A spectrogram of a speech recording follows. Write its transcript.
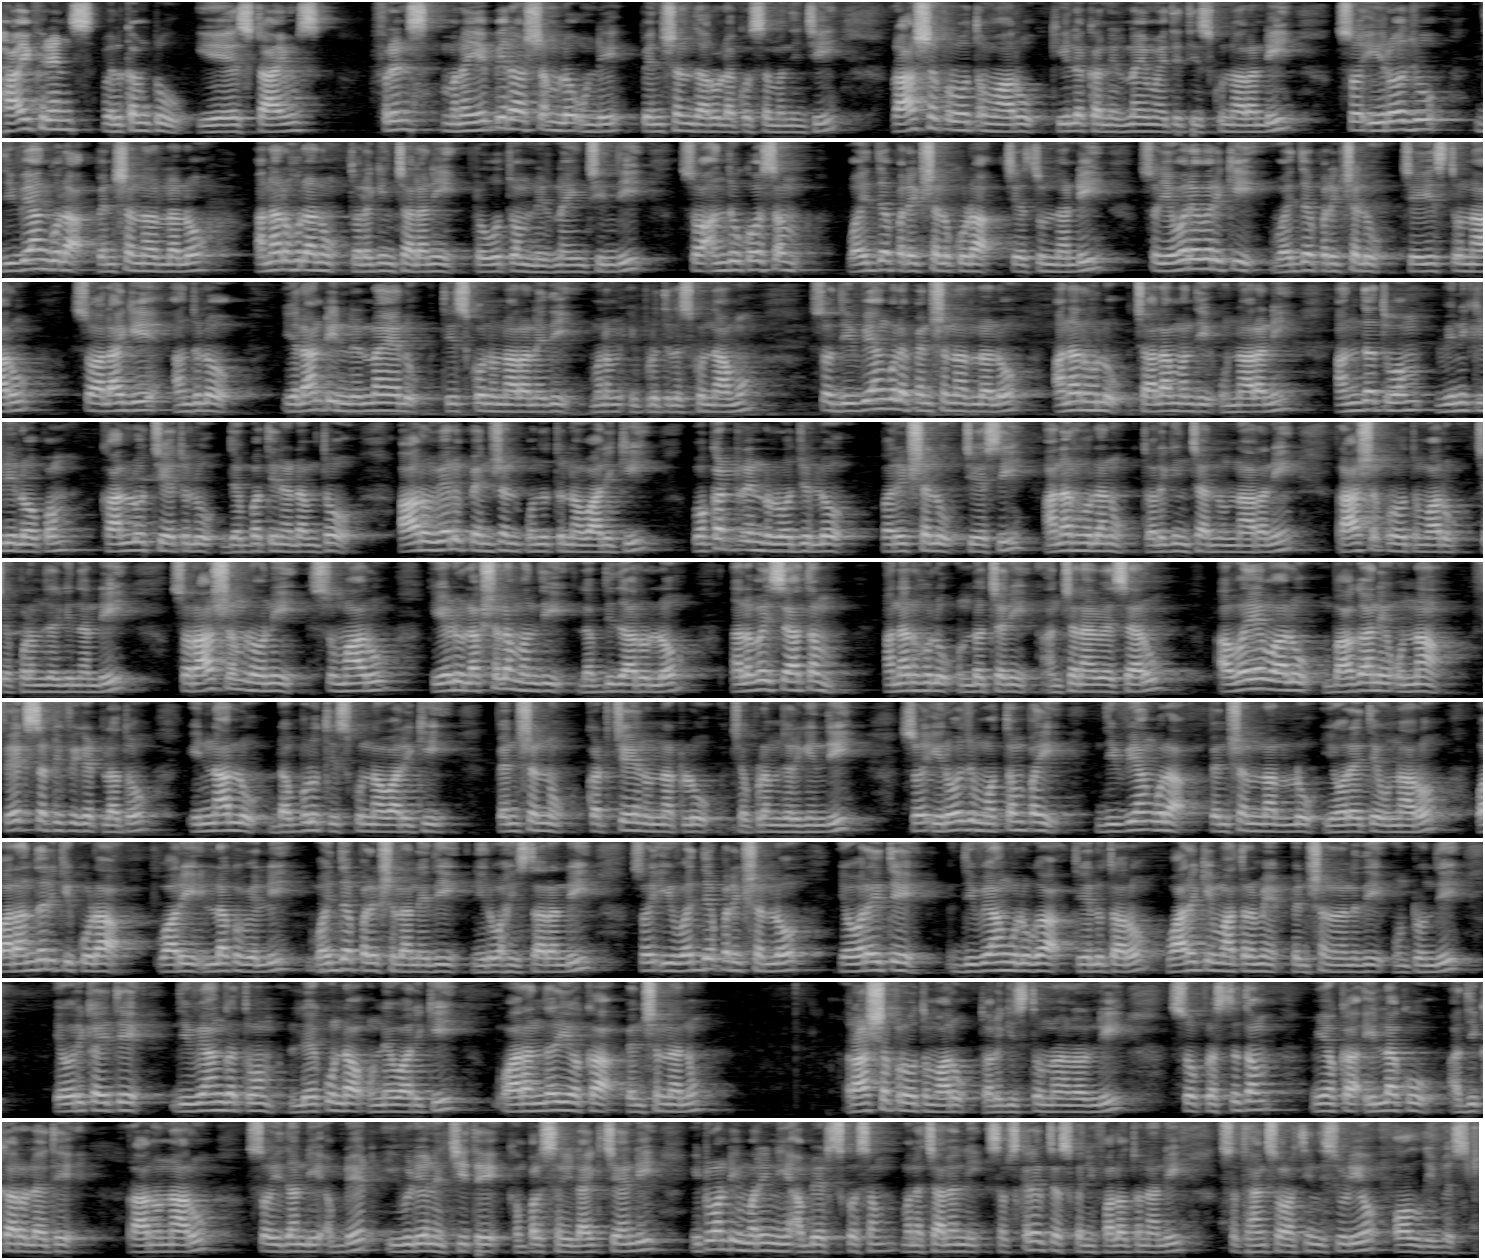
Hi friends welcome to A S times friends మన AP రాష్ట్రంలో ఉండే పెన్షన్దారులకు సంబంధించి రాష్ట్ర ప్రభుత్వం వారు కీలక నిర్ణయం అయితే తీసుకున్నారండి. సో ఈరోజు దివ్యాంగుల పెన్షనర్లలో అనర్హులను తొలగించాలని ప్రభుత్వం నిర్ణయించింది. సో అందుకోసం వైద్య పరీక్షలు కూడా చేస్తుందండి. సో ఎవరెవరికి వైద్య పరీక్షలు చేయిస్తున్నారు? సో అలాగే అందులో ఎలాంటి నిర్ణయాలు తీసుకోనున్నారనేది మనం ఇప్పుడు తెలుసుకుందాము. సో దివ్యాంగుల పెన్షనర్లలో అనర్హులు చాలామంది ఉన్నారని అంధత్వం వినికిడి లోపం కాళ్ళు చేతులు దెబ్బతినడంతో ఆరు వేలు పెన్షన్ పొందుతున్న వారికి ఒకటి రెండు రోజుల్లో పరీక్షలు చేసి అనర్హులను తొలగించనున్నారని రాష్ట్ర ప్రభుత్వం వారు చెప్పడం జరిగిందండి. సో రాష్ట్రంలోని సుమారు ఏడు లక్షల మంది లబ్ధిదారుల్లో నలభై శాతం అనర్హులు ఉండొచ్చని అంచనా వేశారు. అవయవాలు బాగానే ఉన్న ఫేక్ సర్టిఫికెట్లతో ఇన్నాళ్ళు డబ్బులు తీసుకున్న వారికి పెన్షన్ను కట్ చేయనున్నట్లు చెప్పడం జరిగింది. సో ఈరోజు మొత్తంపై దివ్యాంగుల పెన్షనర్లు ఎవరైతే ఉన్నారో వారందరికీ కూడా వారి ఇళ్ళకు వెళ్ళి వైద్య పరీక్షలు అనేది నిర్వహిస్తారండి. సో ఈ వైద్య పరీక్షల్లో ఎవరైతే దివ్యాంగులుగా తేలుతారో వారికి మాత్రమే పెన్షన్ అనేది ఉంటుంది. ఎవరికైతే దివ్యాంగత్వం లేకుండా ఉండేవారికి వారందరి యొక్క పెన్షన్లను రాష్ట్ర ప్రభుత్వం వారు తొలగిస్తున్నారండి. సో ప్రస్తుతం మీ యొక్క ఇళ్ళకు అధికారులు అయితే రానున్నారు. సో ఇదండి అప్డేట్. ఈ వీడియో నచ్చితే కంపల్సరీ లైక్ చేయండి. ఇటువంటి మరిన్ని అప్డేట్స్ కోసం మన ఛానల్ని సబ్స్క్రైబ్ చేసుకొని follow అవుతుండండి. So thanks for watching this video. All the best.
